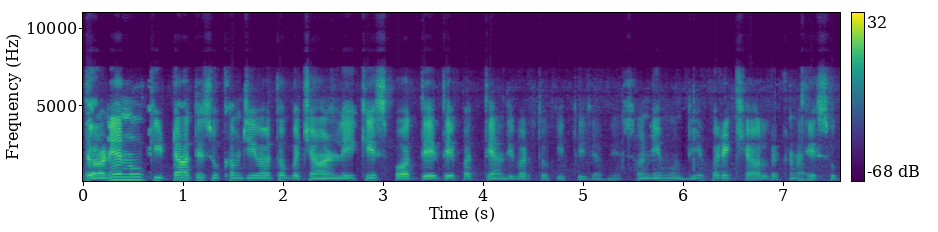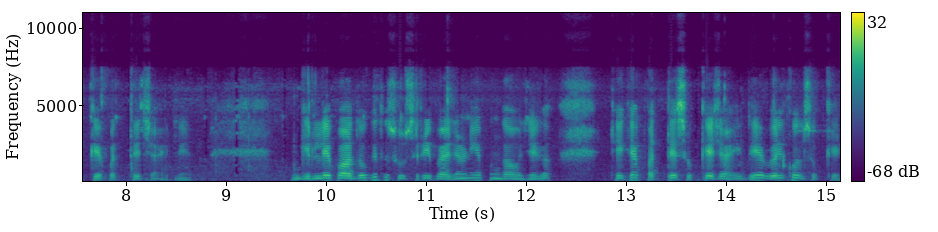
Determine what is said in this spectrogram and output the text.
ਦਾਣਿਆਂ ਨੂੰ ਕੀਟਾਂ ਅਤੇ ਸੂਖਮ ਜੀਵਾਂ ਤੋਂ ਬਚਾਉਣ ਲਈ ਕਿਸ ਪੌਦੇ ਦੇ ਪੱਤਿਆਂ ਦੀ ਵਰਤੋਂ ਕੀਤੀ ਜਾਂਦੀ ਹੈ? ਸੋ ਨਿੰਮ ਹੁੰਦੀ ਹੈ, ਪਰ ਇਹ ਖਿਆਲ ਰੱਖਣਾ ਇਹ ਸੁੱਕੇ ਪੱਤੇ ਚਾਹੀਦੇ ਹਨ। ਗਿੱਲੇ ਪਾ ਦੋਗੇ ਤਾਂ ਸੁਸਰੀ ਪੈ ਜਾਣੀ ਹੈ ਪੰਗਾ ਹੋ ਜਾਏਗਾ। ਠੀਕ ਹੈ, ਪੱਤੇ ਸੁੱਕੇ ਚਾਹੀਦੇ ਆ, ਬਿਲਕੁਲ ਸੁੱਕੇ।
